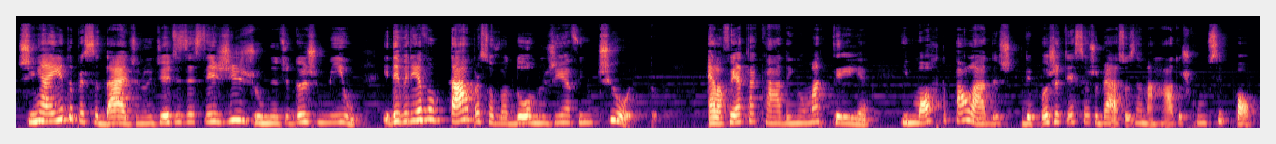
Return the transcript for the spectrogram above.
tinha ido para a cidade no dia 16 de junho de 2000 e deveria voltar para Salvador no dia 28. Ela foi atacada em uma trilha e morta pauladas depois de ter seus braços amarrados com um cipó,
